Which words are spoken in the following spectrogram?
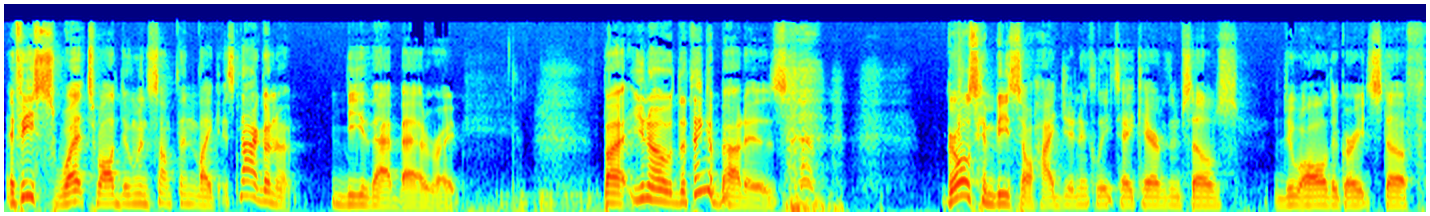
if he sweats while doing something, like it's not gonna be that bad, right? But you know, the thing about it is girls can be so hygienically take care of themselves, do all the great stuff,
